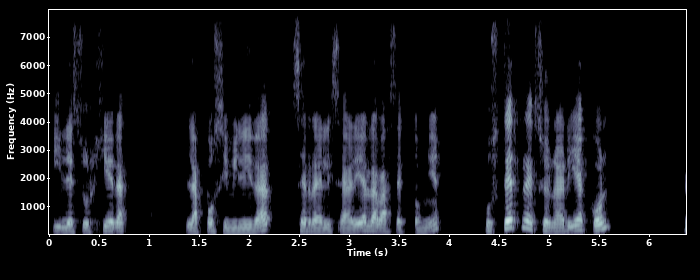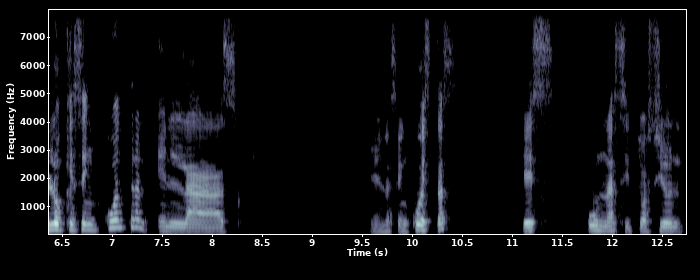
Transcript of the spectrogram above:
y le surgiera la posibilidad, ¿se realizaría la vasectomía? Usted reaccionaría con lo que se encuentran en las, en las encuestas es una situación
